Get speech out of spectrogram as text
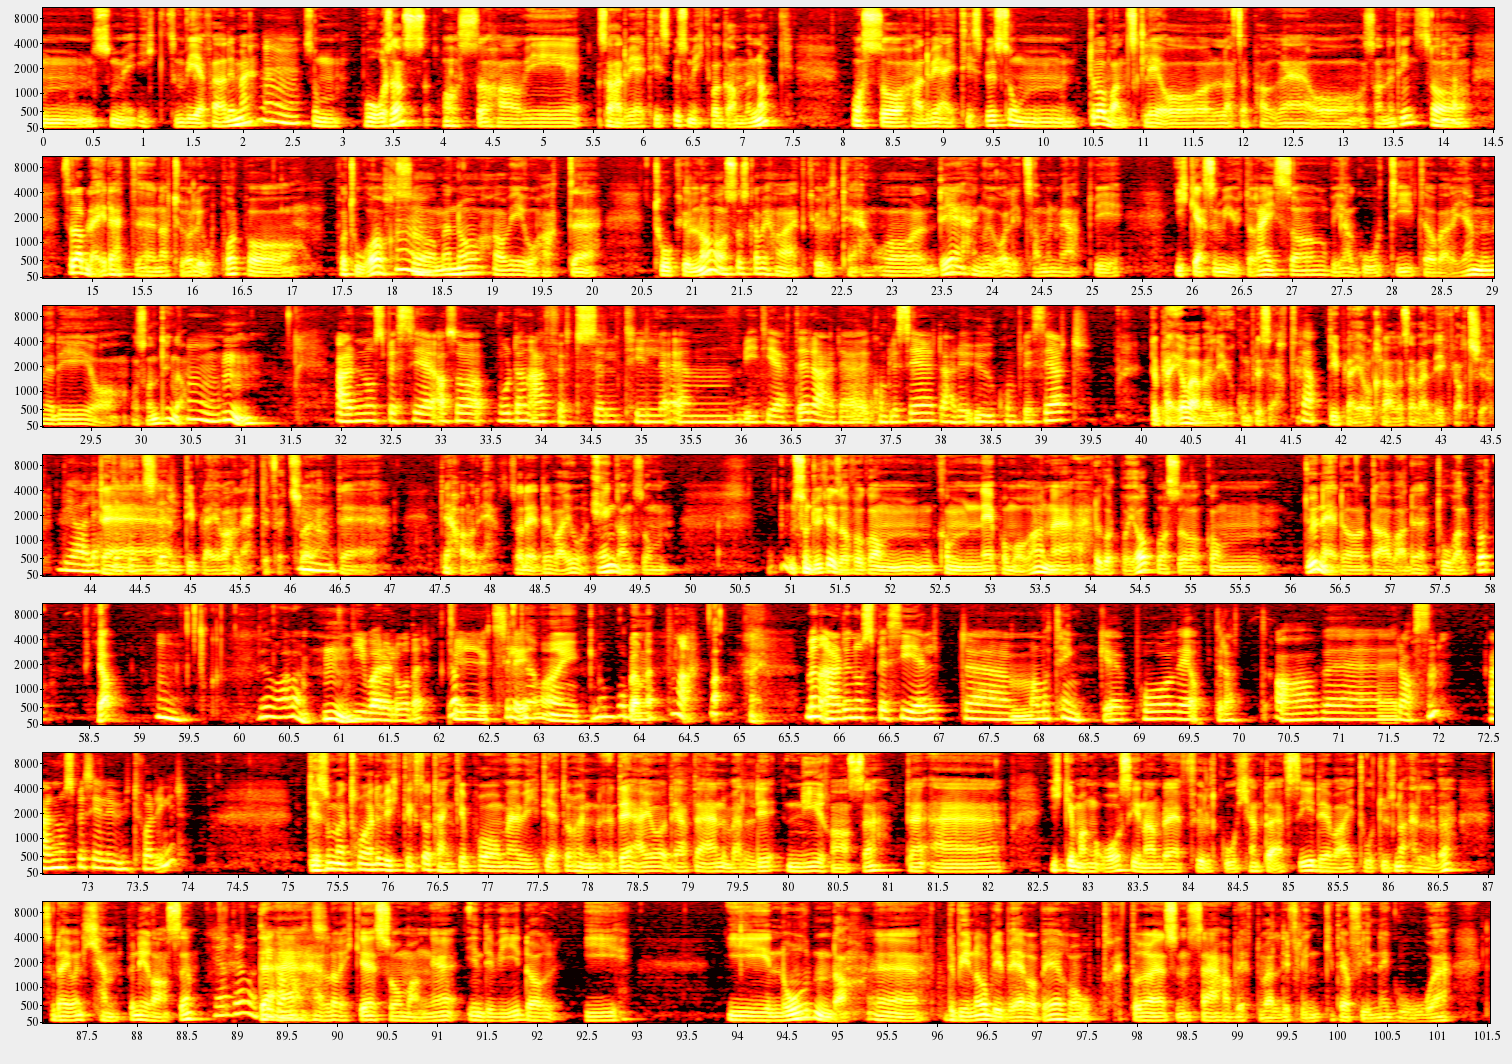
som, som vi er ferdig med, som bor hos oss, og så, har vi, så hadde vi ei tispe som ikke var gammel nok. Og så hadde vi ei tispe som det var vanskelig å la seg pare og, og sånne ting. Så, så da ble det et eh, naturlig opphold på, på to år. Så, men nå har vi jo hatt eh, to kull nå, og så skal vi ha et kull til. Og det henger jo også litt sammen med at vi ikke er så mye ute og reiser, vi har god tid til å være hjemme med de og, og sånne ting, da. Mm. Er det noe spesielt, altså hvordan er fødsel til en hvit gjeter? Er det komplisert? Er det ukomplisert? Det pleier å være veldig ukomplisert. Ja. De pleier å klare seg veldig flott sjøl. De har lette fødsler. De pleier å ha lette fødsler, ja. Det, det har de. Så det, det var jo en gang som som du, Kristoffer, kom, kom ned på morgenen. Jeg hadde gått på jobb, og så kom du ned, og da var det to valper. Ja. Det var det. De bare lå der. Plutselig. Det var ikke noe problem, det. Nei. Nei. Men er det noe spesielt uh, man må tenke på ved oppdratt av uh, rasen? Er det noen spesielle utfordringer? Det som jeg tror er det viktigste å tenke på med hvit gjeterhund, det er jo det at det er en veldig ny rase. Det er ikke mange år siden han ble fullt godkjent av FCI, det var i 2011. Så det er jo en kjempeny rase. Ja, det var ikke Det er heller ikke så mange individer i, i Norden, da. Eh, Det begynner å bli bedre og bedre, og oppdrettere syns jeg har blitt veldig flinke til å finne gode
